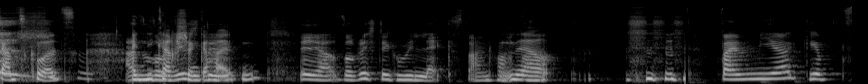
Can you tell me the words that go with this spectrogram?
Ganz kurz. Ein Also so Nickerchen richtig- gehalten. Ja, so richtig relaxed einfach. Ja. Bei mir gibt's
